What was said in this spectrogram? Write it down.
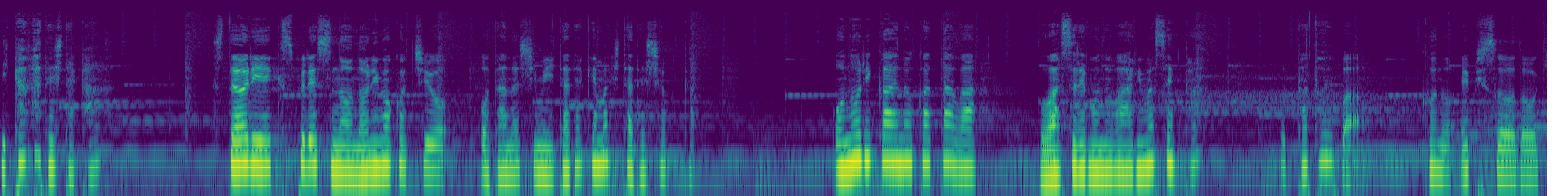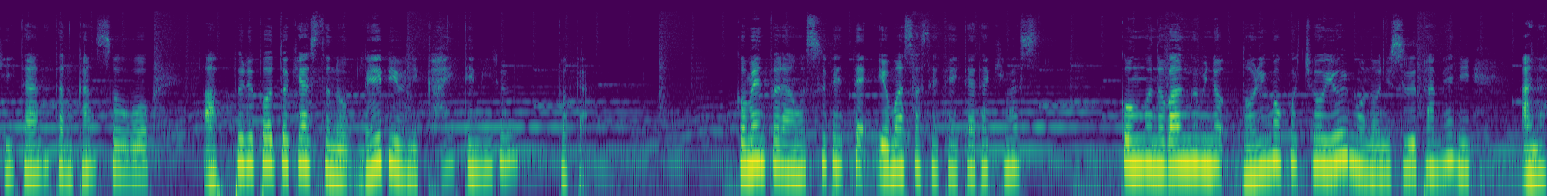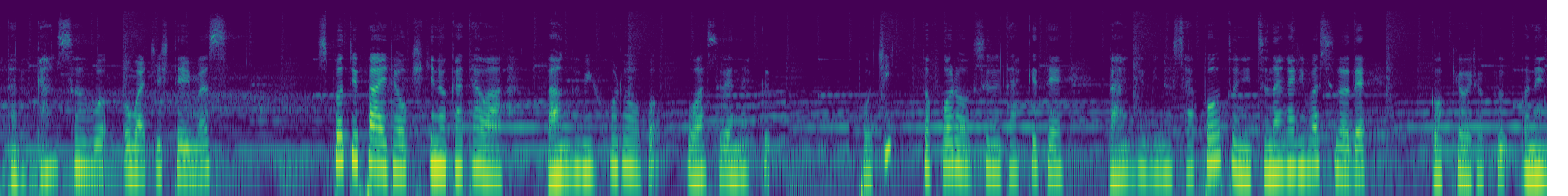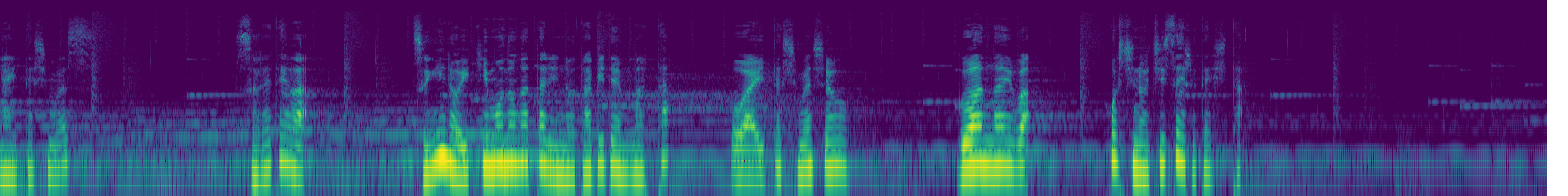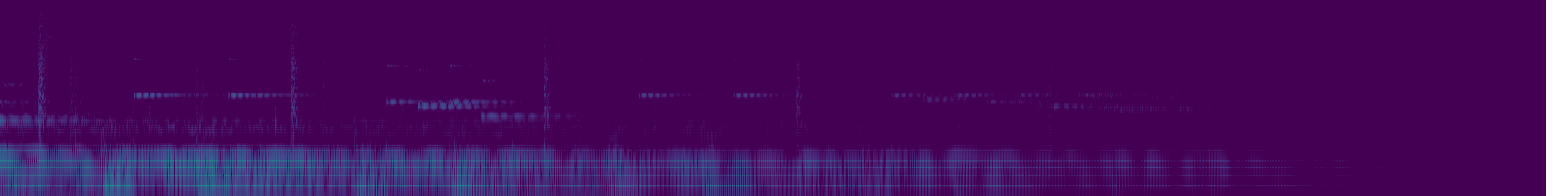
いかがでしたか？ストーリーエクスプレスの乗り心地をお楽しみいただけましたでしょうか？お乗り換えの方はお忘れ物はありませんか？例えばこのエピソードを聞いたあなたの感想を Apple Podcast のレビューに書いてみるとか。コメント欄をすべて読まさせていただきます。今後の番組の乗り心地を良いものにするためにあなたの感想をお待ちしています。Spotify でお聞きの方は番組フォローをお忘れなく。ポチッとフォローするだけで番組のサポートにつながりますのでご協力お願いいたします。それでは次の生き物語の旅でまたお会いいたしましょう。ご案内は星野ジゼルでした。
